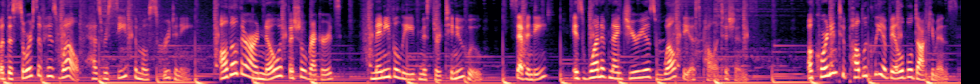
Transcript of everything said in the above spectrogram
but the source of his wealth has received the most scrutiny. Although there are no official records, many believe Mr. Tinubu, 70, is one of Nigeria's wealthiest politicians. According to publicly available documents,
